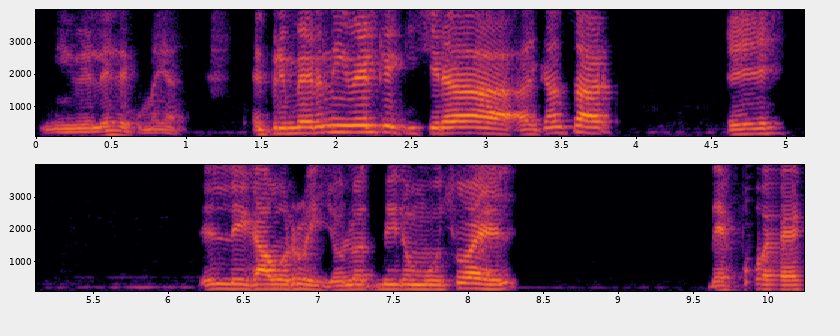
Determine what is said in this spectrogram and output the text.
niveles de comediantes. El primer nivel que quisiera alcanzar es el de Gabo Ruiz. Yo lo admiro mucho a él. Después,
